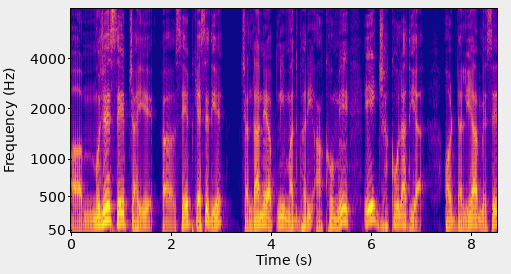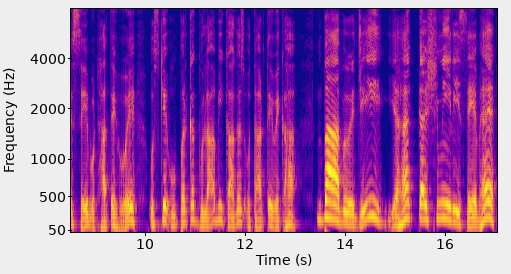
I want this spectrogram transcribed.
आ, मुझे सेब चाहिए आ, सेब कैसे दिए? चंदा ने अपनी मद भरी आँखों में एक झकोला दिया और डलिया में से सेब उठाते हुए उसके ऊपर का गुलाबी कागज़ उतारते हुए कहा बाबूजी यह कश्मीरी सेब है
